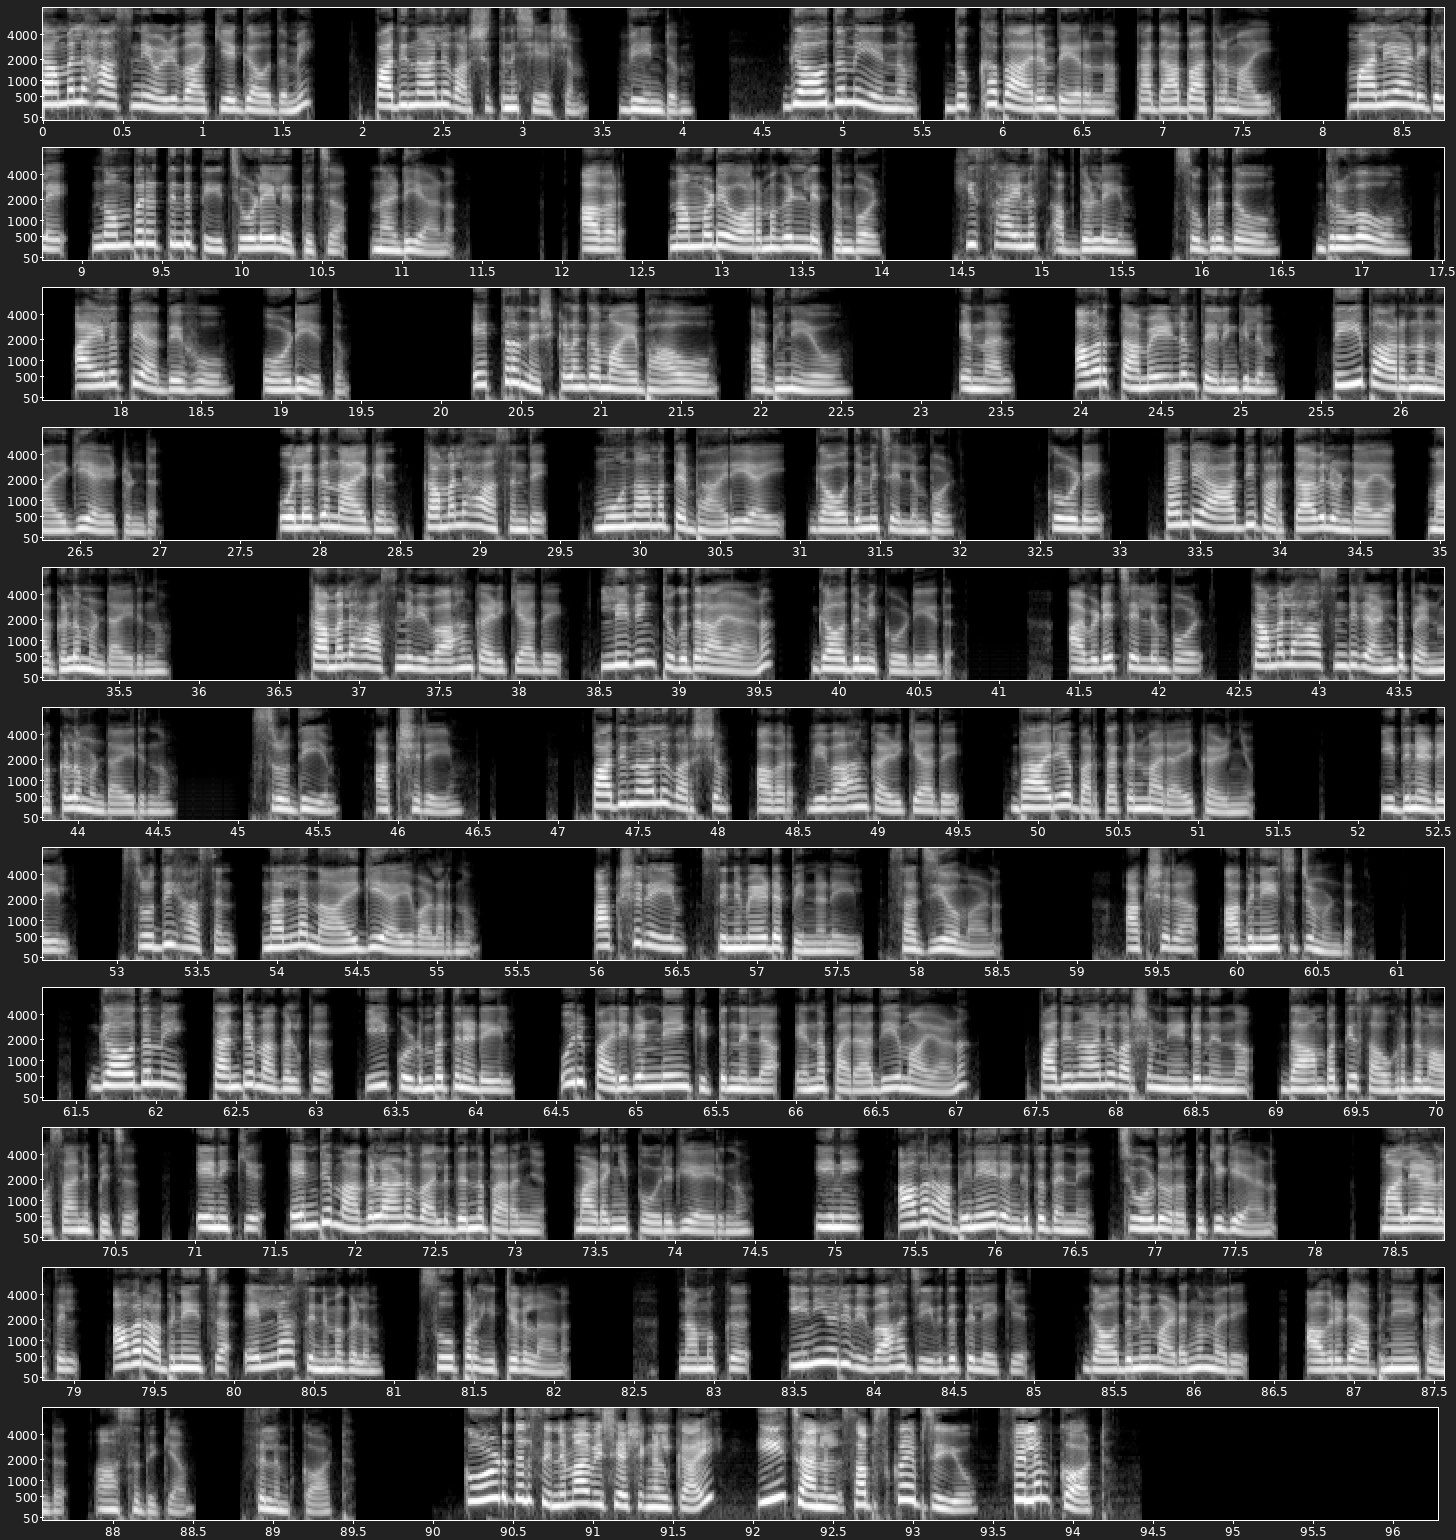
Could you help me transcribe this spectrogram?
കമൽഹാസനെ ഒഴിവാക്കിയ ഗൗതമി പതിനാല് വർഷത്തിനു ശേഷം വീണ്ടും ഗൗതമി എന്നും ദുഃഖഭാരം പേറുന്ന കഥാപാത്രമായി മലയാളികളെ നൊമ്പരത്തിന്റെ തീച്ചൂളയിലെത്തിച്ച നടിയാണ്. അവർ നമ്മുടെ ഓർമ്മകളിലെത്തുമ്പോൾ ഹിസ് ഹൈനസ് അബ്ദുള്ളയും സുഹൃതവും ധ്രുവവും അയലത്തെ അദ്ദേഹവും ഓടിയെത്തും. എത്ര നിഷ്കളങ്കമായ ഭാവവും അഭിനയവും. എന്നാൽ അവർ തമിഴിലും തെലുങ്കിലും തീ പാറുന്ന നായികയായിട്ടുണ്ട്. ഉലകനായകൻ കമൽഹാസന്റെ മൂന്നാമത്തെ ഭാര്യയായി ഗൗതമി ചെല്ലുമ്പോൾ കൂടെ തന്റെ ആദ്യ ഭർത്താവിലുണ്ടായ മകളുമുണ്ടായിരുന്നു. കമൽഹാസന് വിവാഹം കഴിക്കാതെ ലിവിംഗ് ടുഗദറായാണ് ഗൗതമി കൂടിയത്. അവിടെ ചെല്ലുമ്പോൾ കമൽഹാസന്റെ രണ്ട് പെൺമക്കളുമുണ്ടായിരുന്നു ശ്രുതിയും അക്ഷരയും. പതിനാല് വർഷം അവർ വിവാഹം കഴിക്കാതെ ഭാര്യ ഭർത്താക്കന്മാരായി കഴിഞ്ഞു. ഇതിനിടയിൽ ശ്രുതി ഹസൻ നല്ല നായികയായി വളർന്നു. അക്ഷരയും സിനിമയുടെ പിന്നണിയിൽ സജീവമാണ്. അക്ഷര അഭിനയിച്ചിട്ടുമുണ്ട്. ഗൗതമി തന്റെ മകൾക്ക് ഈ കുടുംബത്തിനിടയിൽ ഒരു പരിഗണനയും കിട്ടുന്നില്ല എന്ന പരാതിയുമായാണ് പതിനാലു വർഷം നീണ്ടുനിന്ന ദാമ്പത്യ സൗഹൃദം അവസാനിപ്പിച്ച് എനിക്ക് എന്റെ മകളാണ് വലുതെന്ന് പറഞ്ഞ് മടങ്ങിപ്പോരുകയായിരുന്നു. ഇനി അവർ അഭിനയരംഗത്ത് തന്നെ ചുവടുറപ്പിക്കുകയാണ്. മലയാളത്തിൽ അവർ അഭിനയിച്ച എല്ലാ സിനിമകളും സൂപ്പർ ഹിറ്റുകളാണ്. നമുക്ക് ഇനിയൊരു വിവാഹ ജീവിതത്തിലേക്ക് ഗൗതമി മടങ്ങും വരെ അവരുടെ അഭിനയം കണ്ട് ആസ്വദിക്കാം. Film court. കൂടുതൽ സിനിമാ വിശേഷങ്ങൾക്കായി ഈ ചാനൽ സബ്സ്ക്രൈബ് ചെയ്യൂ. Film coat.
